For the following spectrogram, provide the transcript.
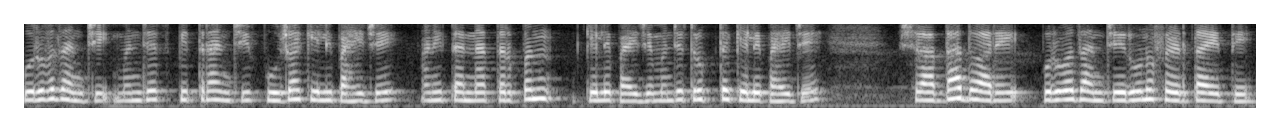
पूर्वजांची म्हणजेच पितरांची पूजा केली पाहिजे आणि त्यांना तर्पण केले पाहिजे म्हणजे तृप्त केले पाहिजे. श्राद्धाद्वारे पूर्वजांचे ऋण फेडता येते.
